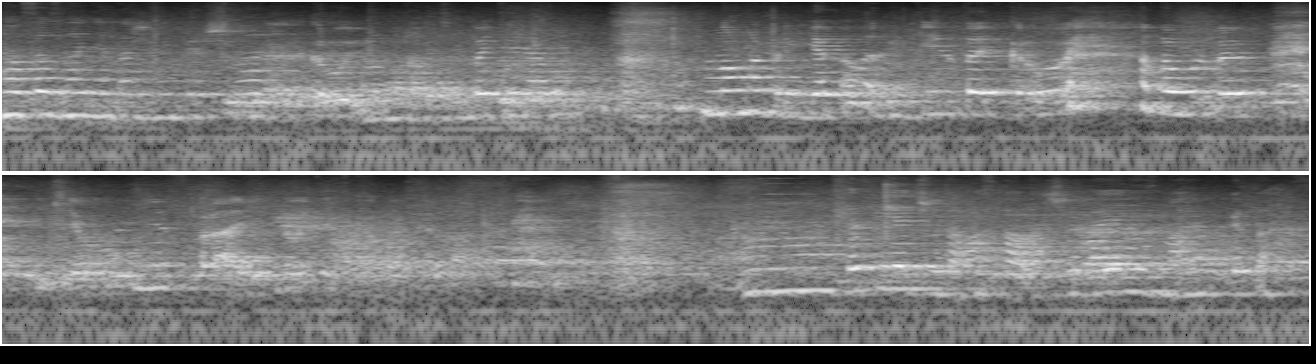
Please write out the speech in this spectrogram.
Но сознание даже не пришло. Кровь много очень потеряла. Много приехало людей сдать кровь. Но уже ничего не справить. Дочечка умерла. М, София чудом осталась жива, я не знаю, как это.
